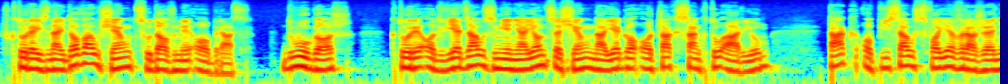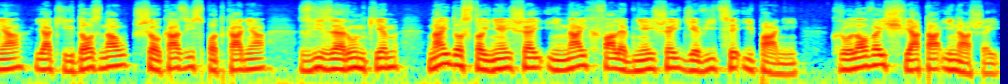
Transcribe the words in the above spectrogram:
w której znajdował się cudowny obraz. Długosz, który odwiedzał zmieniające się na jego oczach sanktuarium, tak opisał swoje wrażenia, jakich doznał przy okazji spotkania z wizerunkiem najdostojniejszej i najchwalebniejszej dziewicy i pani, królowej świata i naszej,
